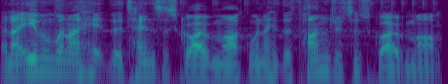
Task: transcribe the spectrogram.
And I, even when I hit the 10 subscriber mark, when I hit the 100 subscriber mark,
